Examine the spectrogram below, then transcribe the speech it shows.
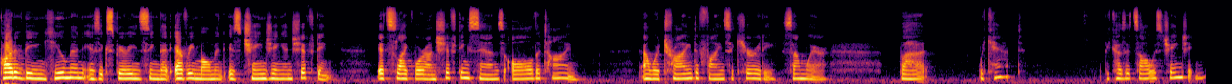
Part of being human is experiencing that every moment is changing and shifting. It's like we're on shifting sands all the time. And we're trying to find security somewhere. But we can't because it's always changing.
